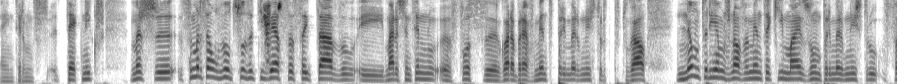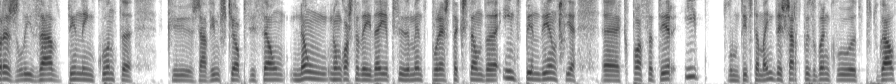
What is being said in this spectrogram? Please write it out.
em termos técnicos, mas uh, se Marcelo Rebelo de Sousa tivesse aceitado e Mário Centeno fosse agora brevemente Primeiro-Ministro de Portugal, não teríamos novamente aqui mais um Primeiro-Ministro fragilizado, tendo em conta que já vimos que a oposição não, não gosta da ideia precisamente por esta questão da independência uh, que possa ter e pelo motivo também de deixar depois o Banco de Portugal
